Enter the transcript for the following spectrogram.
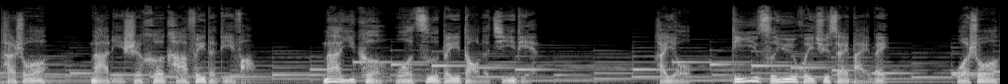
他说那里是喝咖啡的地方。那一刻，我自卑到了极点。还有第一次约会去赛百味，我说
